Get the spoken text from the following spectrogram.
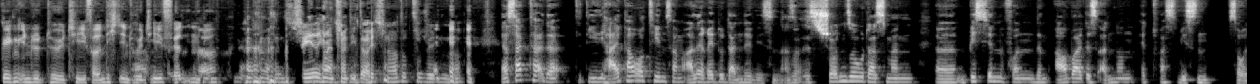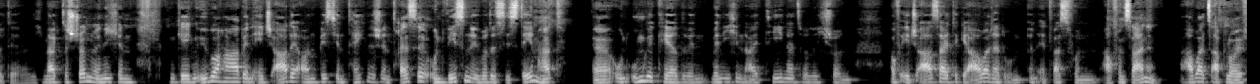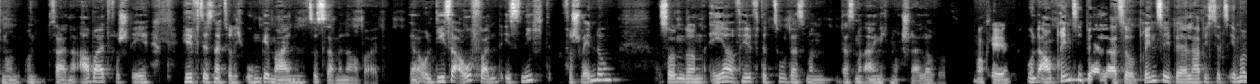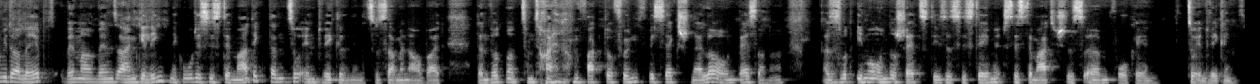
gegen intuitiv, also nicht intuitiv ja, finden. Ja. Schwierig manchmal die deutschen Wörter zu finden. Ne? er sagt halt, äh, die High-Power-Teams haben alle redundante Wissen. Also es ist schon so, dass man äh, ein bisschen von dem Arbeit des anderen etwas wissen sollte. Also ich merke das schon, wenn ich ein, ein Gegenüber habe, ein HR, der auch ein bisschen technisches Interesse und Wissen über das System hat, und umgekehrt, wenn, wenn ich in IT natürlich schon auf HR-Seite gearbeitet und, und etwas von, auch von seinen Arbeitsabläufen und, und seiner Arbeit verstehe, hilft es natürlich ungemein in Zusammenarbeit. Ja, und dieser Aufwand ist nicht Verschwendung, sondern eher hilft dazu, dass man, dass man eigentlich noch schneller wird. Okay. Und auch prinzipiell, also prinzipiell habe ich es jetzt immer wieder erlebt, wenn man, wenn es einem gelingt, eine gute Systematik dann zu entwickeln in der Zusammenarbeit, dann wird man zum Teil um Faktor fünf bis sechs schneller und besser. Ne? Also es wird immer unterschätzt, dieses System, systematisches ähm, Vorgehen zu entwickeln.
